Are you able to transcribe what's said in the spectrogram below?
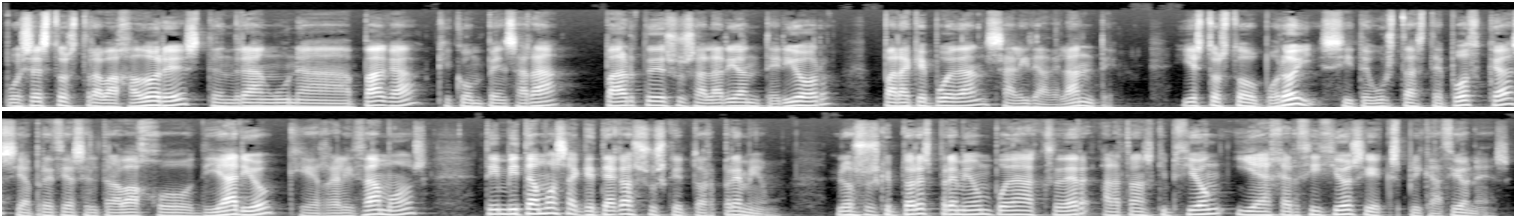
pues estos trabajadores tendrán una paga que compensará parte de su salario anterior para que puedan salir adelante. Y esto es todo por hoy. Si te gusta este podcast y aprecias el trabajo diario que realizamos, te invitamos a que te hagas suscriptor premium. Los suscriptores premium pueden acceder a la transcripción y a ejercicios y explicaciones.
